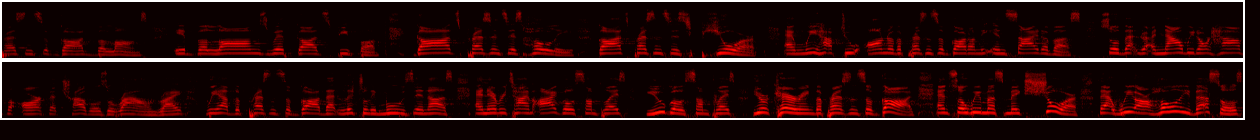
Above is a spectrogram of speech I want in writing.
presence of God belongs. It belongs with God's people. God's presence is holy, God's presence is pure, and we have to honor the presence of God on the inside of us so that now we don't have the ark that travels around, right? We have the presence of God that literally moves in us. And every time I go someplace, you go someplace, you're carrying the presence of God. And so we must make sure that we are holy vessels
